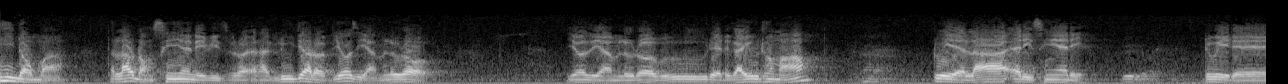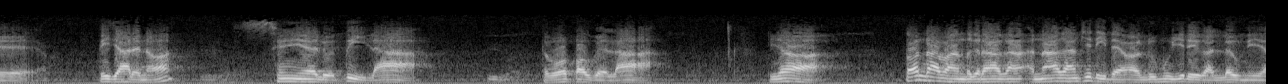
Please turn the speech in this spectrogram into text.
ကြီးတောင်မှဒီလောက်တောင်ဆင်းရဲနေပြီဆိုတော့အဲ့ဒါလူကြတော့ပြောစရာမလိုတော့ ပြောစရာမလိုတော့ဘူးတဲ့တခါယူထွန်းမတွေ့ရလားအဲ့ဒီဆင်းရဲတွေတွေ့တယ်သိကြတယ်နော်ဆင်းရဲလို့သိလားသဘောပေါက်ကြလားဒီတော့သောတာပန်သဂရာကံအနာဂံဖြစ်တည်တဲ့လူမှုရေးတွေကလုံနေရ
